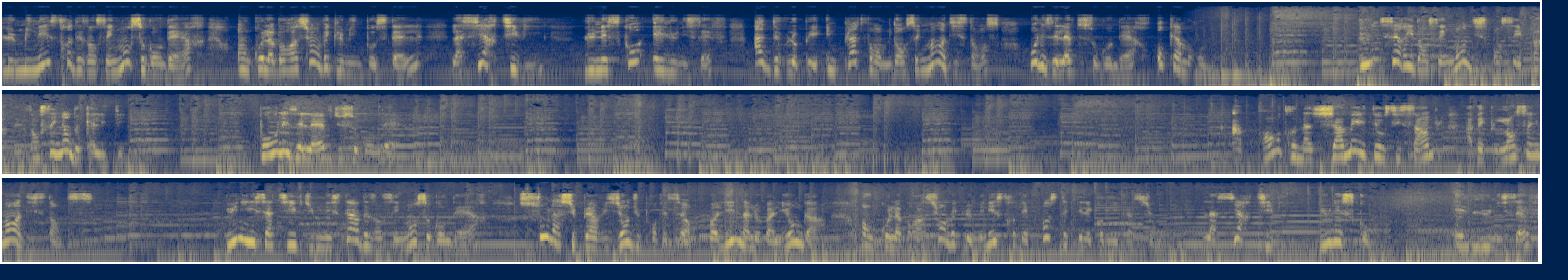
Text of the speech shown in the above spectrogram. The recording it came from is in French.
le ministre des Enseignements secondaires, en collaboration avec le Minpostel, la CRTV, l'UNESCO et l'UNICEF, a développé une plateforme d'enseignement à distance pour les élèves du secondaire au Cameroun. Une série d'enseignements dispensés par des enseignants de qualité pour les élèves du secondaire. N'a jamais été aussi simple avec l'enseignement à distance. Une initiative du ministère des Enseignements secondaires sous la supervision du professeur Pauline Nalovalyonga en collaboration avec le ministre des Postes et Télécommunications, la CRTV, l'UNESCO et l'UNICEF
